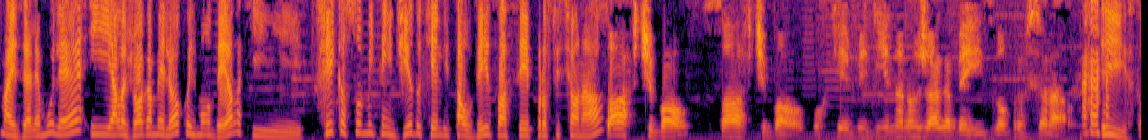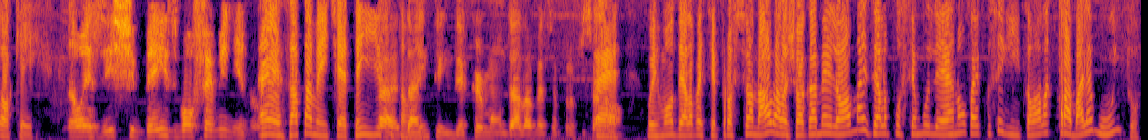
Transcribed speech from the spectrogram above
mas ela é mulher e ela joga melhor com o irmão dela, que fica subentendido que ele talvez vá ser profissional. Softball, softball, porque menina não joga beisebol profissional. Isso, ok. Não existe beisebol feminino. É, exatamente, é, tem isso é, também. dá a entender que o irmão dela vai ser profissional. É, o irmão dela vai ser profissional, ela joga melhor, mas ela, por ser mulher, não vai conseguir. Então ela trabalha muito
